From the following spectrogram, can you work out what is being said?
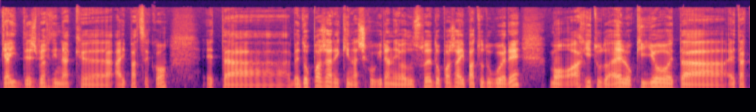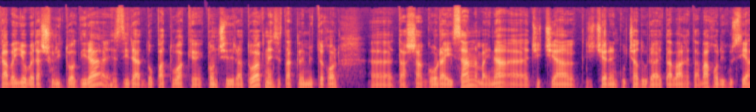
gai desberdinak uh, aipatzeko, eta be dopajarekin hasiko gira nahi baduzue, dopaja aipatu dugu ere, bon, argitu da, eh, lokio eta eta kabeio bera surituak dira, ez dira dopatuak eh, kontsideratuak, nahiz eta klemuterol uh, tasa gora izan, baina uh, txitxiaren kutsadura dura eta bar eta bar hori guzia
